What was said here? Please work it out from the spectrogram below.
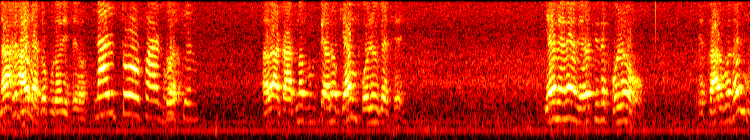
ના આ દાખલો પૂરો નહીં થયો. લાલ તોડ ફાડ દોસ્તી હવે આ કાચનો પ્યાલો કેમ ફોડ્યો કે છે? કેમ એને વ્યવસ્થિત ફોડ્યો? એ સારું બધો ને.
